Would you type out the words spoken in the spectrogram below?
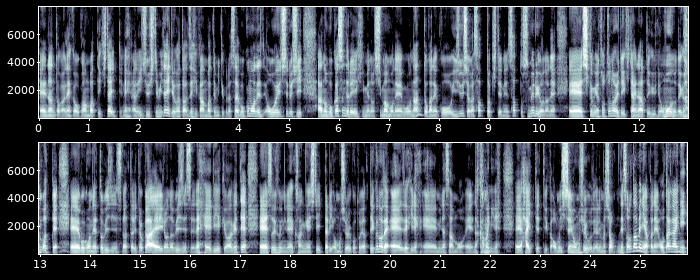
えー、なんとかね、こう頑張っていきたいってね、あの移住してみたいという方はぜひ頑張ってみてください。僕もね、応援してるし、あの、僕が住んでる愛媛の島もね、もうなんとかね、こう移住者がさっと来てね、さっと住めるようなね、えー、仕組みを整えていきたいなというふうに思うので 頑張って、えー、僕もネットビジネスだったりとか、えー、いろんなビジネスでね、え利益を上げて、えそういうふうにね、還元していったり、面白いことをやっていくので、えー、ぜひね、え皆さんも、え仲間にね、え入ってっていうか、一緒に面白いことやりましょう。で、そのためにやっぱね、お互いに、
